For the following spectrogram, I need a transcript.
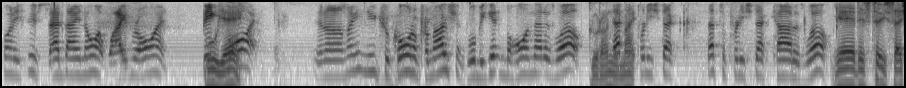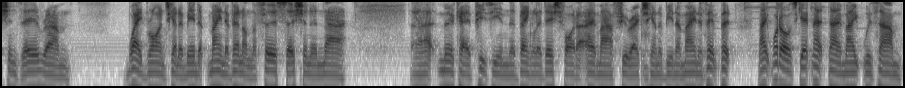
25th, Saturday night, Wade Ryan. Big Ooh, yeah. fight. You know what I mean? Neutral corner promotions. We'll be getting behind that as well. Good on you, That's a mate. pretty stacked. That's a pretty stacked card as well. Yeah, there's two sessions there. Um, Wade Ryan's going to be in the main event on the first session, and uh, uh, Mirko Pizzi and the Bangladesh fighter Omar Furak's going to be in a main event. But mate, what I was getting at though, mate, was um,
